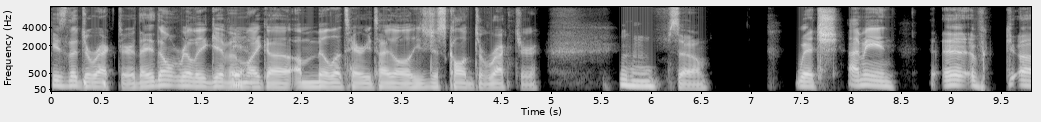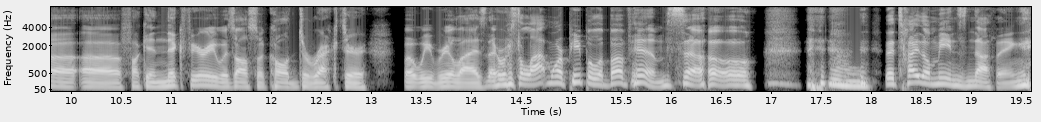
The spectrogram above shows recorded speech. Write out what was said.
He's the director. They don't really give him Yeah. like a, a military title. He's just called director. Mhm. So, which I mean, uh, uh, uh, fucking Nick Fury was also called director, but we realized there was a lot more people above him. So, Mhm. the title means nothing.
